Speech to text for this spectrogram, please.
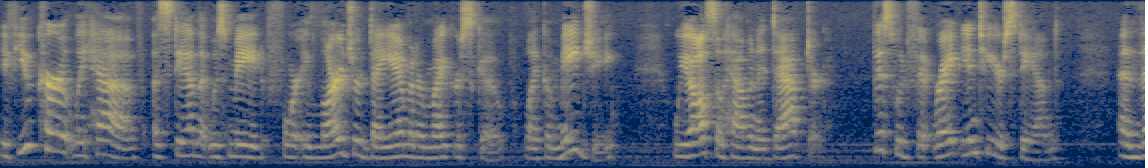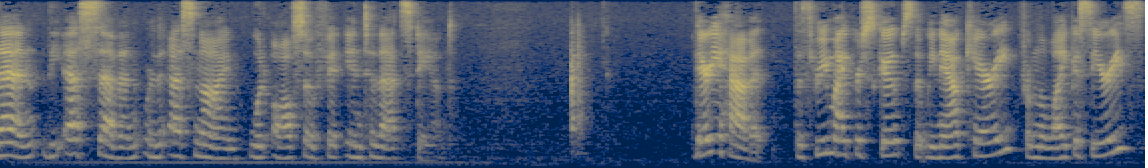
if you currently have a stand that was made for a larger diameter microscope, like a Meiji, we also have an adapter. This would fit right into your stand, and then the S7 or the S9 would also fit into that stand. There you have it, the three microscopes that we now carry from the Leica series.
